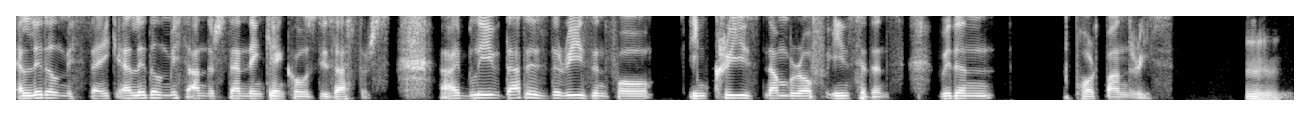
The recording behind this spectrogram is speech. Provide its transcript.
A little mistake a little misunderstanding can cause disasters. I believe that is the reason for increased number of incidents within port boundaries. Mm.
